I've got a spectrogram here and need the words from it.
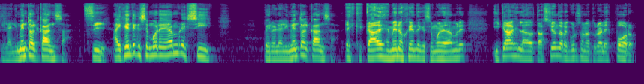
el alimento alcanza. Sí, ¿Hay gente que se muere de hambre? Sí. pero el alimento alcanza. es que cada vez hay menos gente que se muere de hambre y cada vez la dotación de recursos naturales por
